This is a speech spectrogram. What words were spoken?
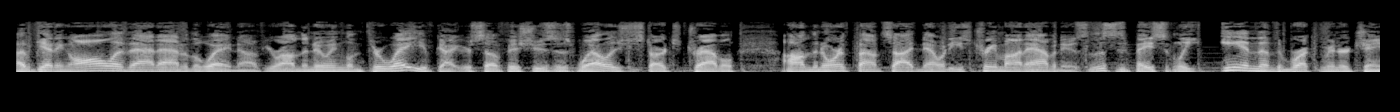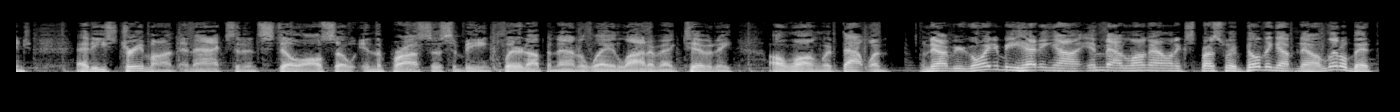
of getting all of that out of the way. Now, if you're on the New England Thruway, you've got yourself issues as well as you start to travel on the northbound side now at East Tremont Avenue. So this is basically in the Bruckner interchange at East Tremont. An accident still also in the process of being cleared up and out of the way. A lot of activity along with that one. Now, if you're going to be heading uh, inbound Long Island Expressway, building up now a little bit,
